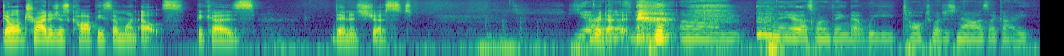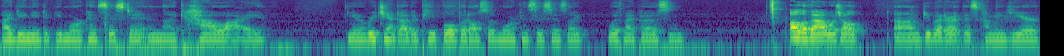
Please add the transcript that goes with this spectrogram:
don't try to just copy someone else because then it's just yeah, redundant. um, and yeah, that's one thing that we talked about just now is like I I do need to be more consistent in like how I, you know, reaching out to other people, but also more consistent like with my posts and all of that, which I'll um, do better at this coming year.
